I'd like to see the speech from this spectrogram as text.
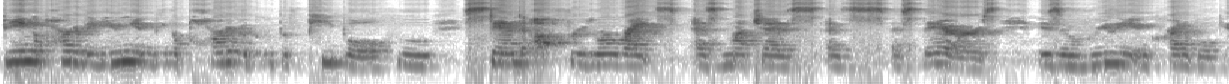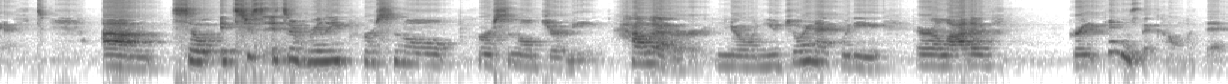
being a part of a union, being a part of a group of people who stand up for your rights as much as, as, as theirs is a really incredible gift. Um, so it's just, it's a really personal, personal journey. However, you know, when you join equity, there are a lot of great things that come with it.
